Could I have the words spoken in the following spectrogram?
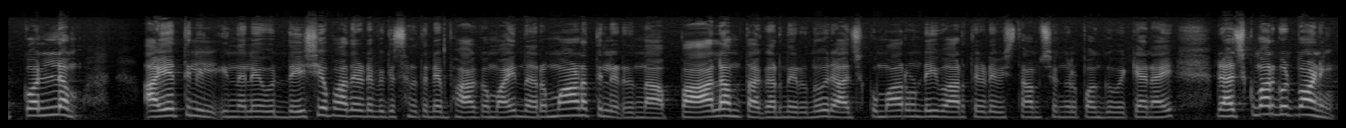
കൊല്ലം അയത്തിലിൽ ഇന്നലെ ഒരു ദേശീയപാതയുടെ വികസനത്തിന്റെ ഭാഗമായി നിർമ്മാണത്തിലിരുന്ന പാലം തകർന്നിരുന്നു. രാജ്കുമാർ ഉണ്ട് ഈ വാർത്തയുടെ വിശദാംശങ്ങൾ പങ്കുവയ്ക്കാനായി. Rajkumar good morning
